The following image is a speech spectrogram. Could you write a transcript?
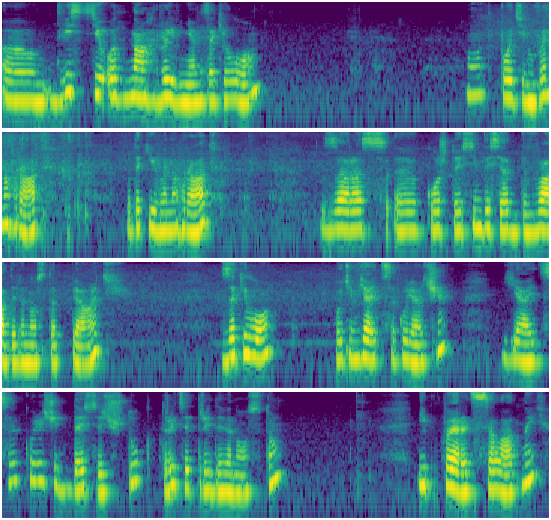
Е, 201 гривня за кіло. От. Потім виноград. Отакий виноград. Зараз е, коштує 72,95 за кіло. Потім яйця курячі. Яйця курячі 10 штук 33,90. І перець салатний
